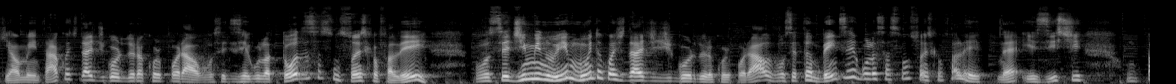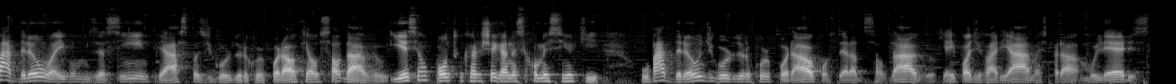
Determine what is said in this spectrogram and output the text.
que aumentar a quantidade de gordura corporal, você desregula todas essas funções que eu falei, você diminuir muito a quantidade de gordura corporal, você também desregula essas funções que eu falei, né? Existe um padrão aí, vamos dizer assim, entre aspas, de gordura corporal que é o saudável. E esse é o ponto que eu quero chegar nesse comecinho aqui o padrão de gordura corporal considerado saudável, que aí pode variar, mas para mulheres,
